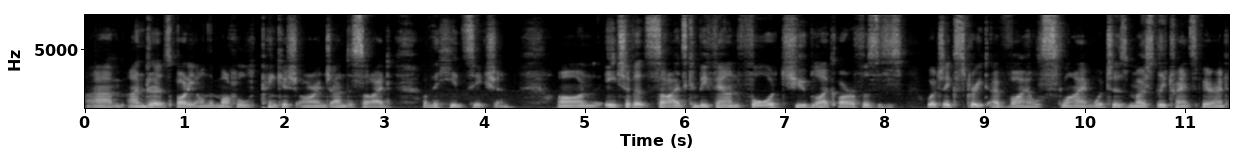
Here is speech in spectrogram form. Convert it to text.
um, under its body on the mottled pinkish-orange underside of the head section. On each of its sides can be found four tube-like orifices which excrete a vile slime which is mostly transparent,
